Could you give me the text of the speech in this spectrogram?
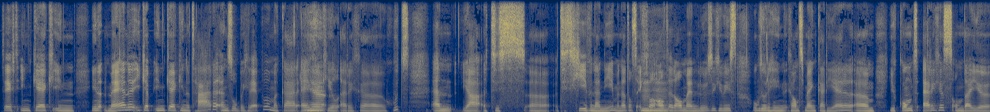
Zij heeft inkijk in, in het mijne, ik heb inkijk in het hare. En zo begrijpen we elkaar eigenlijk heel erg uh, goed. En ja, het is, uh, het is geven en nemen. Hè. Dat is echt mm -hmm. wel altijd al mijn leuze geweest, ook doorheen gans mijn carrière. Um, je komt ergens omdat je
